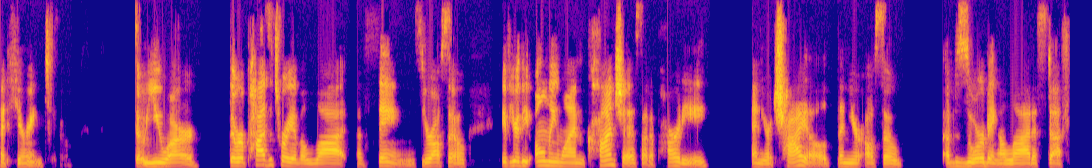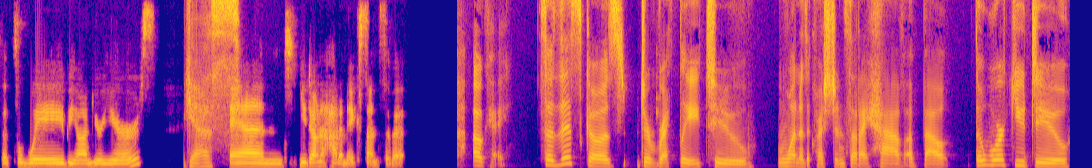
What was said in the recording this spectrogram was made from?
adhering to. So you are the repository of a lot of things. You're also, if you're the only one conscious at a party and your child, then you're also absorbing a lot of stuff that's way beyond your years. Yes. And you don't know how to make sense of it. Okay. So this goes directly to one of the questions that I have about the work you do.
